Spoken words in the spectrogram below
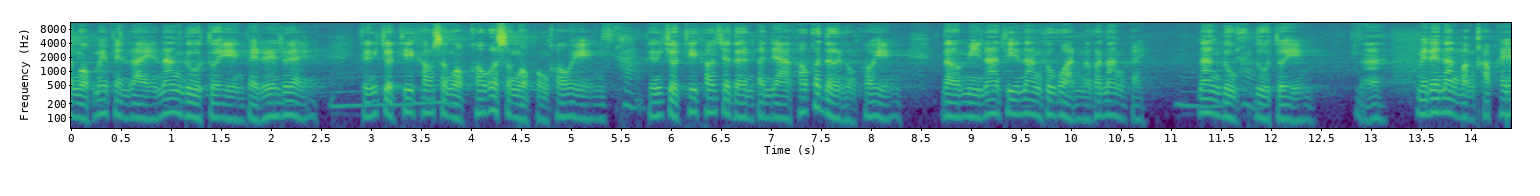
สงบไม่เป็นไร นั่งดูตัวเองไปเรื่อยๆ ถึงจุดที่เขาสงบเขาก็สงบของเขาเองค่ะถึงจุดที่เขาจะเดินปัญญาเขาก็เดินของเขาเอง เรามีหน้าที่นั่งทุกวันเราก็นั่งไป นั่งดูค่ะดูตัวเองนะไม่ได้นั่งบังคับให้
